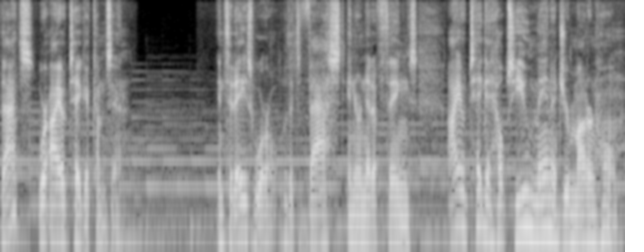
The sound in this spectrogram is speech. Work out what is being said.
That's where IoTega comes in. In today's world, with its vast Internet of Things, IoTega helps you manage your modern home.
